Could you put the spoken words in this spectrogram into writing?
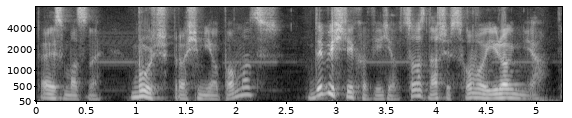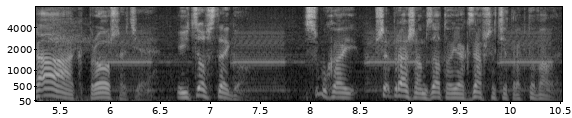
To jest mocne. Bucz prosi mnie o pomoc? Gdybyś tylko wiedział, co znaczy słowo ironia. Tak, proszę cię. I co z tego? Słuchaj, przepraszam za to, jak zawsze cię traktowałem.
